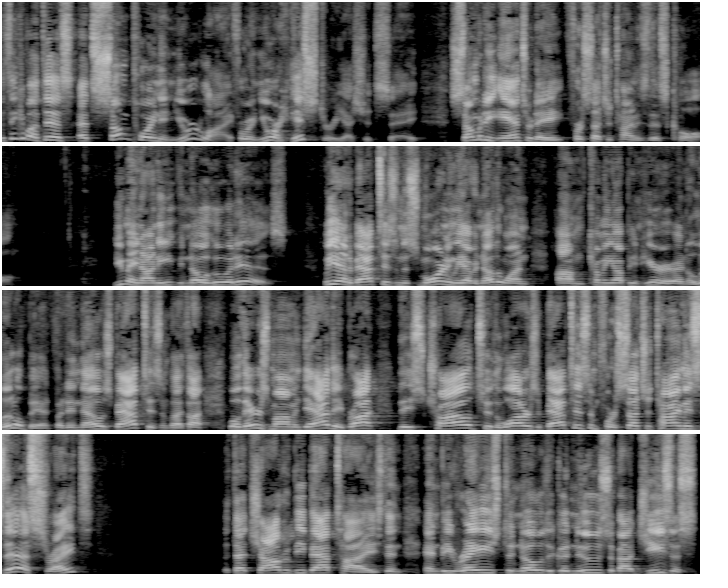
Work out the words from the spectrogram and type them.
But think about this at some point in your life, or in your history, I should say, somebody answered a for such a time as this call. You may not even know who it is. We had a baptism this morning. We have another one um, coming up in here in a little bit. But in those baptisms, I thought, well, there's mom and dad. They brought this child to the waters of baptism for such a time as this, right? That that child would be baptized and, and be raised to know the good news about Jesus.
